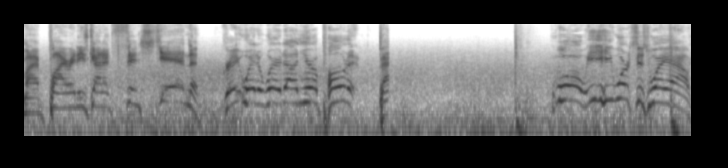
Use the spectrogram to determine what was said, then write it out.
My Byron, he's got it cinched in. Great way to wear down your opponent. Back. Whoa, he, he works his way out.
